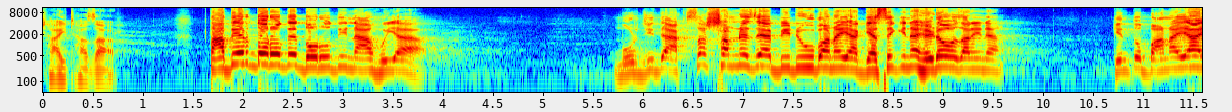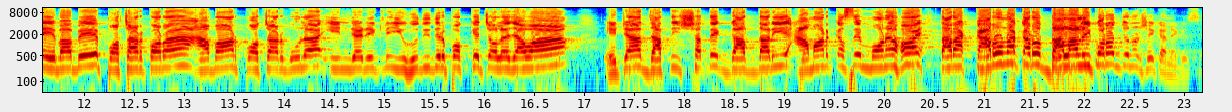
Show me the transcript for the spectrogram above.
ষাট হাজার। তাদের দরদে দরদি না হইয়া মসজিদে আকসার সামনে যে ভিডিও বানাইয়া গেছে কিনা হেডেও জানি না। কিন্তু বানাইয়া এভাবে প্রচার করা, আবার প্রচারগুলা ইনডাইরেক্টলি ইহুদিদের পক্ষে চলে যাওয়া, এটা জাতির সাথে গাদ্দারি আমার কাছে মনে হয় তারা কারও না কারও দালালি করার জন্য সেখানে গেছে।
